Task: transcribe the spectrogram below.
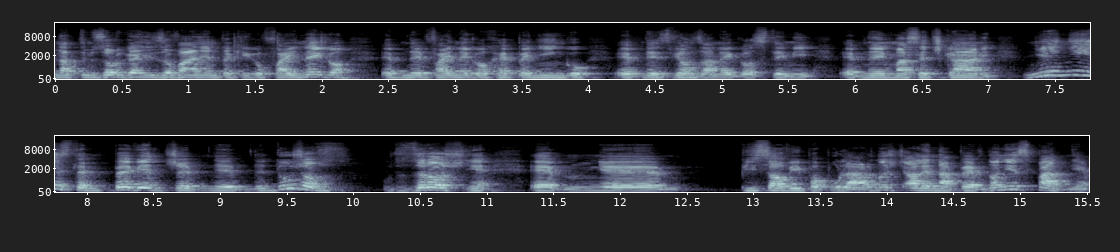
nad tym zorganizowaniem takiego fajnego, fajnego happeningu związanego z tymi maseczkami. Nie, nie jestem pewien, czy dużo wz- wzrośnie PiSowi popularność, ale na pewno nie spadnie.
